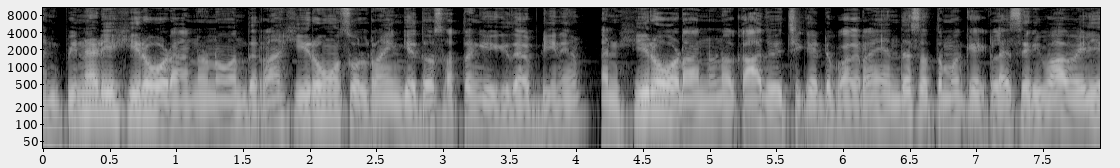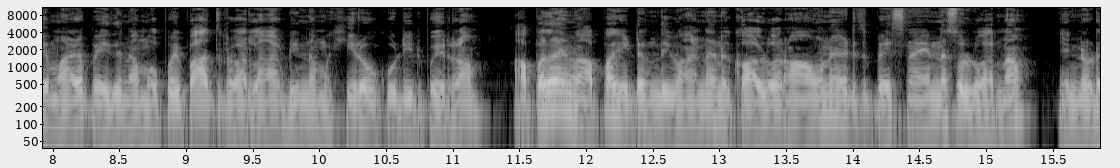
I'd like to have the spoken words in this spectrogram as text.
அண்ட் பின்னாடியே ஹீரோவோட அண்ணனும் வந்துடுறான். ஹீரோவும் சொல்கிறான் இங்கே ஏதோ சத்தம் கேட்குது அப்படின்னு. அண்ட் ஹீரோவோட அண்ணனும் காது வச்சு கேட்டு பார்க்குறான். எந்த சத்தமும் கேட்கல. சரி வா வெளியே மழை பெய்யுது. நம்ம போய் பார்த்துட்டு வரலாம் அப்படின்னு நம்ம ஹீரோவை கூட்டிகிட்டு போயிடுறான். அப்போ தான் இவன் அப்பா கிட்டேருந்து இவன் அண்ணனுக்கு கால் வரும் அவனும் எடுத்து பேசினா என்ன சொல்லுவார்னா என்னோட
